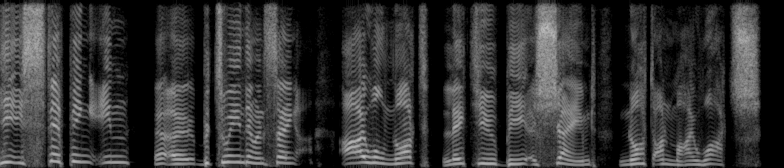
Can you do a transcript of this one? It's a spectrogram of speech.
He is stepping in uh, uh, between them and saying, I will not let you be ashamed, not on my watch.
